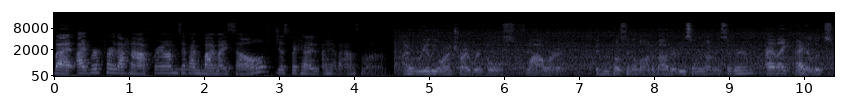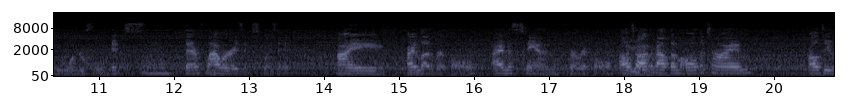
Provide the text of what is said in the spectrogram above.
but I prefer the half grams if I'm by myself, just because I have asthma. I really want to try Ripple's flour. They've been posting a lot about it recently on Instagram, I like I, it looks wonderful. it's their flour is exquisite. I I love Ripple. I'm a stan for Ripple. I'll I talk about them all the time. I'll do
